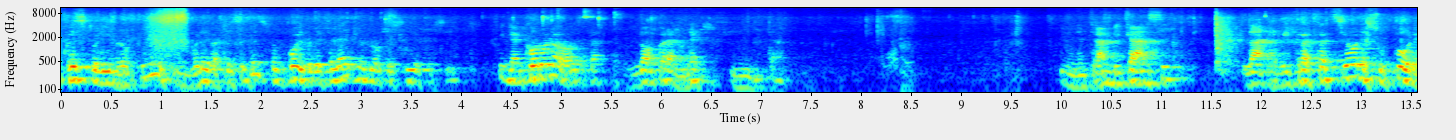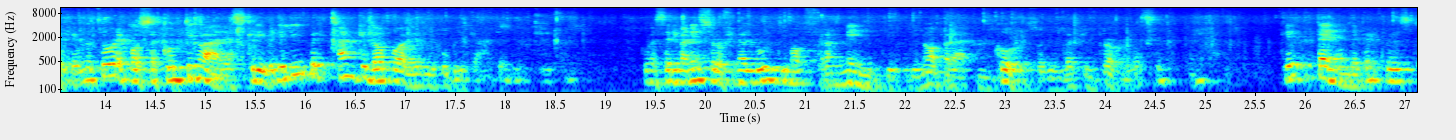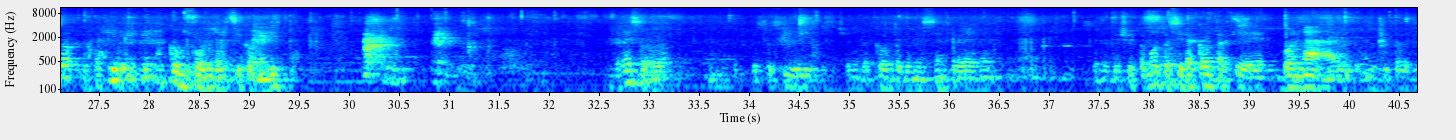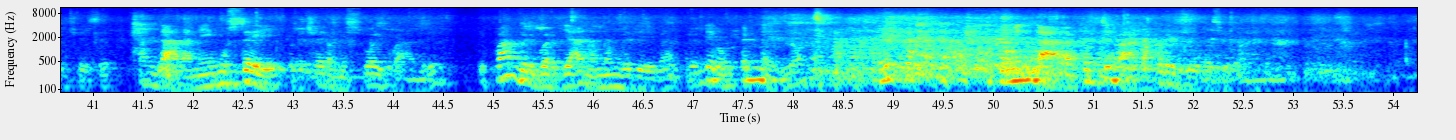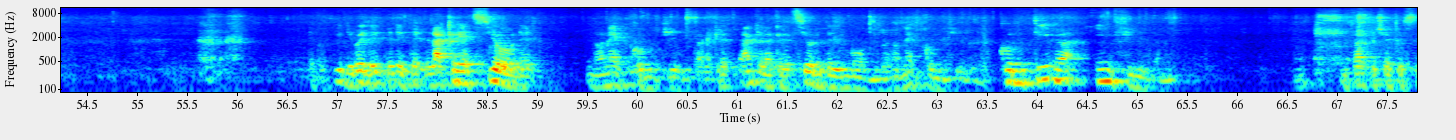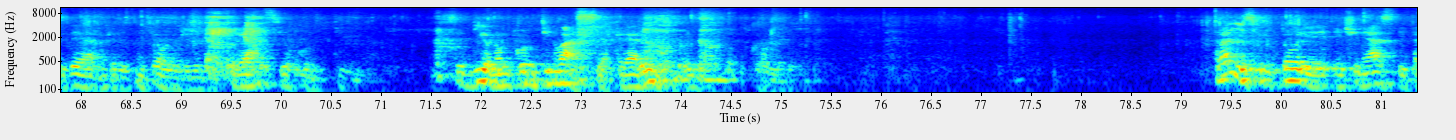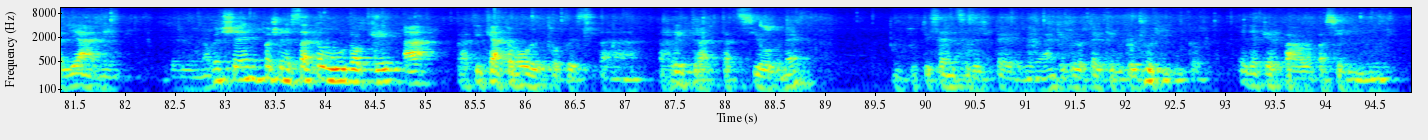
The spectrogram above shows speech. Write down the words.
Questo libro qui voleva che se questo voi dovete leggerlo così e così. Quindi ancora una volta l'opera non è finita. In entrambi i casi la ritrattazione suppone che un autore possa continuare a scrivere i libri anche dopo averli pubblicati, come se rimanessero fino all'ultimo frammenti di un'opera in corso, di un work in progress, che tende per questo, lo capirete, a confondersi con la vita. Adesso questo si, ci rende conto che mi è sempre mi è piaciuto molto, si racconta che Bonnari, un pittore francese, andava nei musei dove c'erano i suoi quadri e quando il guardiano non vedeva, prendeva un pennello e emendava, continuava a correggere sui quadri. Ecco, quindi voi vedete, la creazione non è compiuta, anche la creazione del mondo non è compiuta, continua infinitamente. Infatti c'è questa idea anche dei teologi della creazio continua. Se Dio non continuasse a creare il mondo, il mondo crollerebbe. Tra gli scrittori e i cineasti italiani del Novecento ce n'è stato uno che ha praticato molto questa ritrattazione in tutti i sensi del termine, anche quello tecnico-giuridico, ed è Pierpaolo Pasolini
